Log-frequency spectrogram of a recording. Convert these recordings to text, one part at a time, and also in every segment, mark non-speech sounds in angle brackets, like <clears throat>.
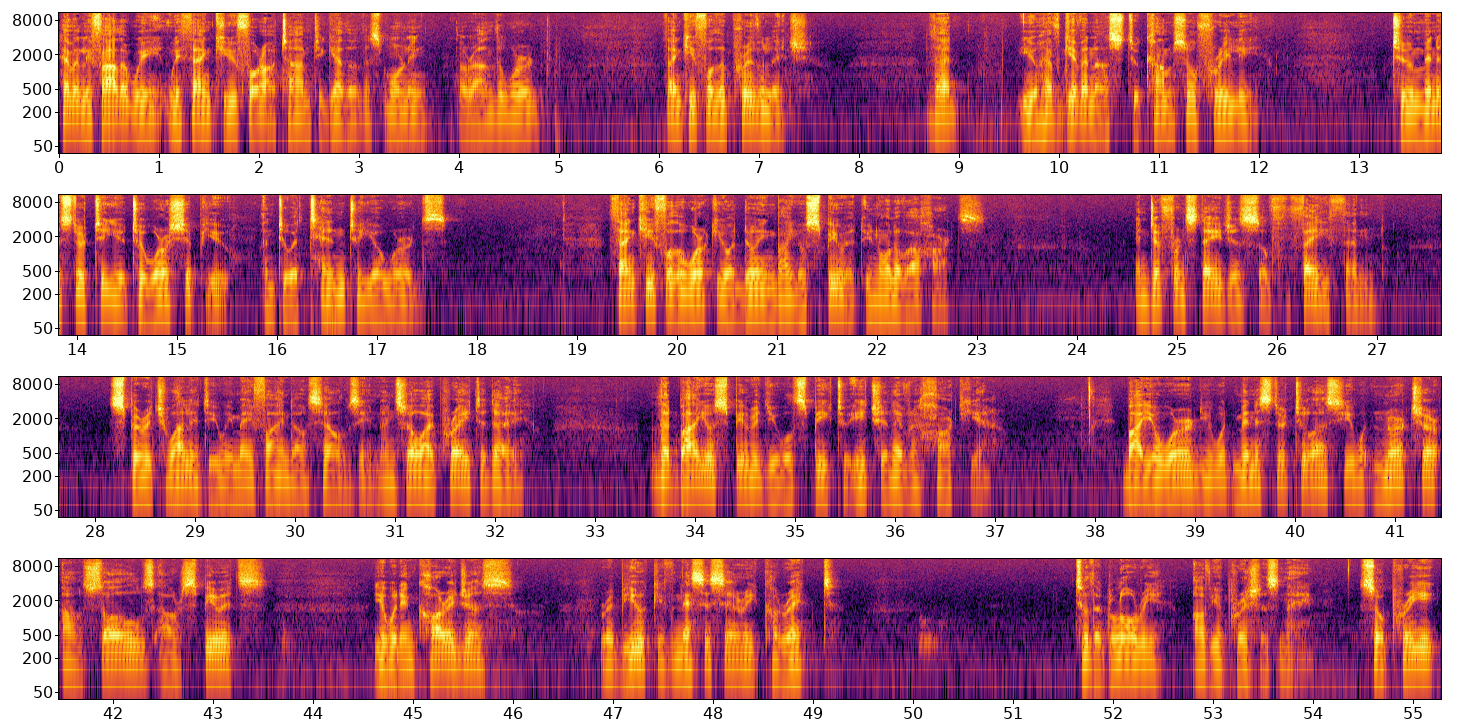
Heavenly Father, we, we thank you for our time together this morning around the Word. Thank you for the privilege that you have given us to come so freely to minister to you, to worship you, and to attend to your words. Thank you for the work you are doing by your Spirit in all of our hearts, in different stages of faith and spirituality we may find ourselves in. And so I pray today that by your Spirit you will speak to each and every heart here. By your word you would minister to us, you would nurture our souls, our spirits, you would encourage us, rebuke if necessary, correct to the glory of your precious name. So pray,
